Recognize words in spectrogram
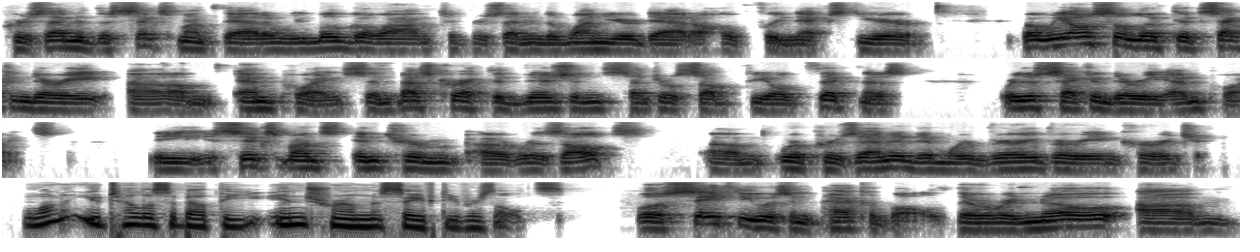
presented the six month data. We will go on to presenting the one year data, hopefully next year. But we also looked at secondary um, endpoints and best corrected vision, central subfield thickness were the secondary endpoints. The six months interim uh, results um, were presented and were very, very encouraging. Why don't you tell us about the interim safety results? Well, safety was impeccable. There were no um,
